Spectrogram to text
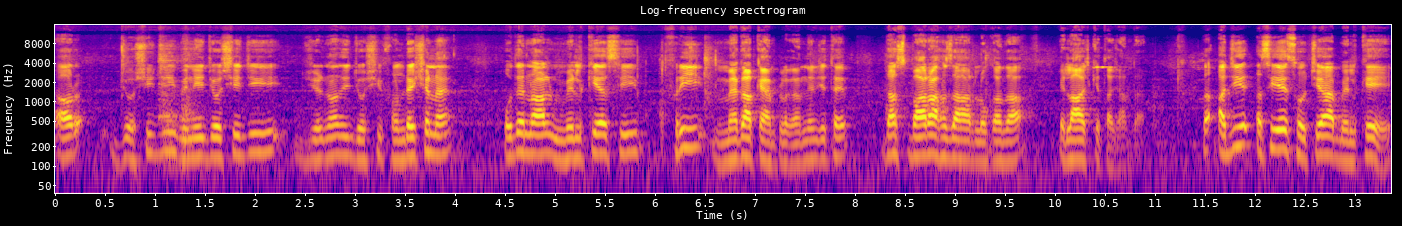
ਔਰ ਜੋਸ਼ੀ ਜੀ ਵਿਨੀ ਜੋਸ਼ੀ ਜੀ, ਜਿਨ੍ਹਾਂ ਦੀ ਜੋਸ਼ੀ ਫਾਊਂਡੇਸ਼ਨ ਹੈ, ਉਹਦੇ ਨਾਲ ਮਿਲ ਕੇ ਅਸੀਂ ਫ੍ਰੀ ਮੈਗਾ ਕੈਂਪ ਲਗਾਉਂਦੇ ਹਾਂ, ਜਿੱਥੇ 10 12 ਹਜ਼ਾਰ ਲੋਕਾਂ ਦਾ ਇਲਾਜ ਕੀਤਾ ਜਾਂਦਾ ਤਾਂ ਅੱਜ ਅਸੀਂ ਇਹ ਸੋਚਿਆ ਮਿਲ ਕੇ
